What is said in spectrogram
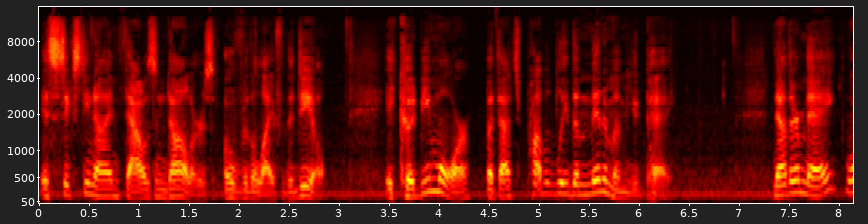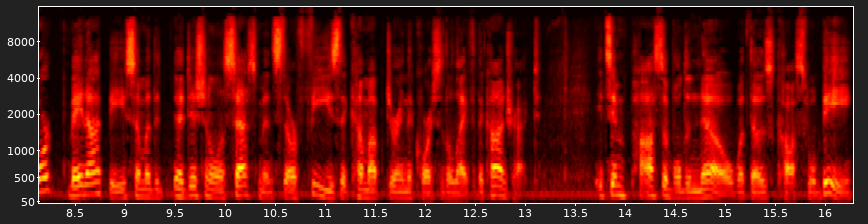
is $69,000 over the life of the deal. It could be more, but that's probably the minimum you'd pay. Now, there may or may not be some of the additional assessments or fees that come up during the course of the life of the contract. It's impossible to know what those costs will be,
